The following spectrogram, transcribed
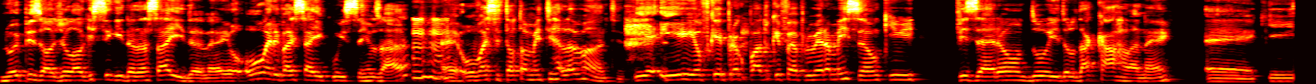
no episódio logo em seguida da saída, né? Ou ele vai sair com isso sem usar, uhum. é, ou vai ser totalmente irrelevante. E, e eu fiquei preocupado porque foi a primeira menção que fizeram do ídolo da Carla, né? É, que...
